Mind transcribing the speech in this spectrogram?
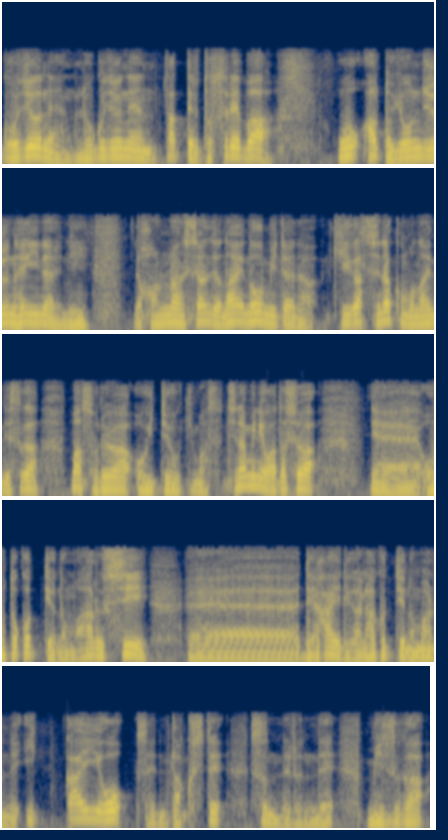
50年、60年経ってるとすれば、お、あと40年以内に氾濫しちゃうんじゃないの？みたいな気がしなくもないんですが、まあそれは置いておきます。ちなみに私は、えー、男っていうのもあるし、えー、出入りが楽っていうのもあるんで、1階を選択して住んでるんで、水が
